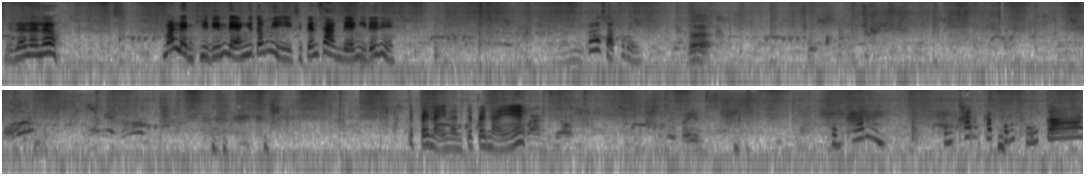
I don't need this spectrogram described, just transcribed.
เดี๋ยวเร็วเร็วเร็วมาเล่นขี่ดินแดงอยู่ตรงนี้อีกสิเป็นสร้างแดงอีกได้นี่โทรศัพท์ผู้ใดเออ จะไปไหนนั่นจะไปไหน บ้านเดียวไปผมคันผมคันครับผมถูก้อน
